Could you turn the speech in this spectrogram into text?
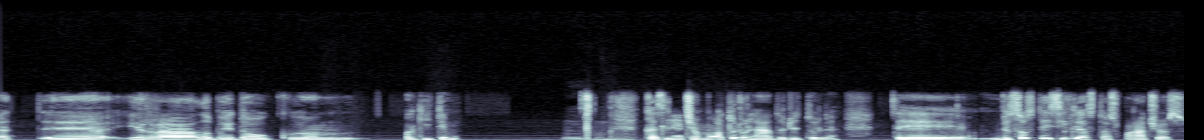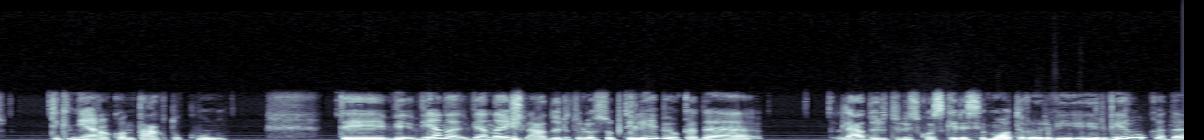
bet e, yra labai daug um, pakeitimų. Mhm. Kas liečia moterų ledo rytulį, tai visos taisyklės tos pačios, tik nėra kontaktų kūnų tai viena viena iš ledo ritulio subtilybių kada ledo ritulys kuo skiriasi moterų ir, vy, ir vyrų, kada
